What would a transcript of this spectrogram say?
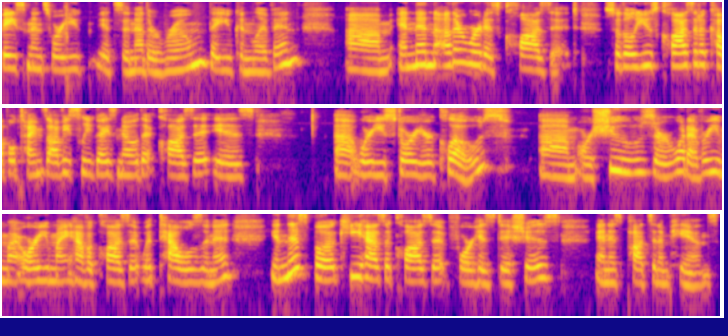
basements where you it's another room that you can live in. Um, and then the other word is closet. So they'll use closet a couple times. Obviously, you guys know that closet is uh, where you store your clothes um, or shoes or whatever you might, or you might have a closet with towels in it. In this book, he has a closet for his dishes and his pots and pans.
